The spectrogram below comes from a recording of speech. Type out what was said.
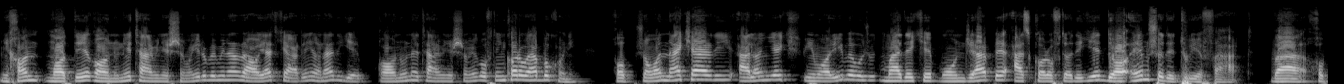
می‌خوان ماده قانونی تامین اجتماعی رو ببینن رعایت کرده یا نه دیگه. قانون تامین اجتماعی گفته این کارو باید بکنی. خب شما نکردی الان یک بیماری به وجود اومده که منجر به از کار افتادگی دائم شده توی فرد. و خب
